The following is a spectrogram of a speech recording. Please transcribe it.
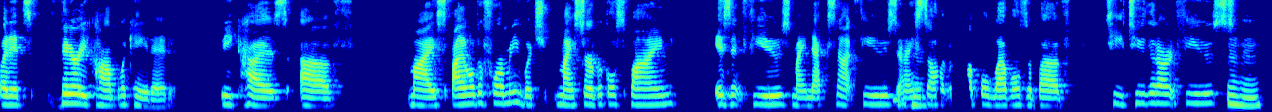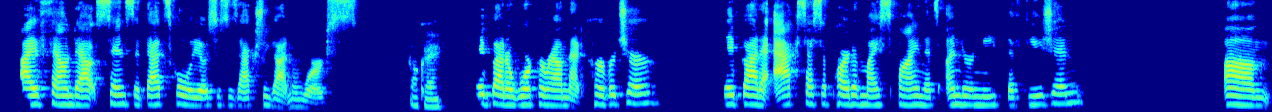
but it's very complicated because of my spinal deformity, which my cervical spine isn't fused, my neck's not fused, and mm-hmm. I still have a couple levels above T2 that aren't fused. Mm-hmm. I've found out since that that scoliosis has actually gotten worse. Okay. They've got to work around that curvature. They've got to access a part of my spine that's underneath the fusion. Um,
